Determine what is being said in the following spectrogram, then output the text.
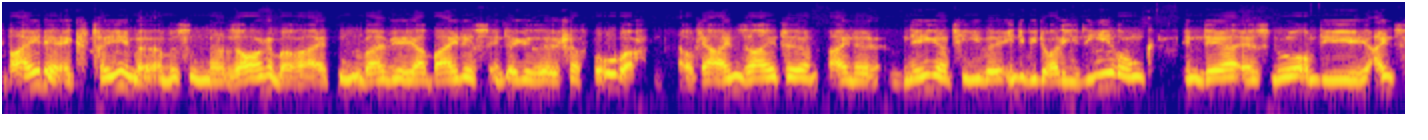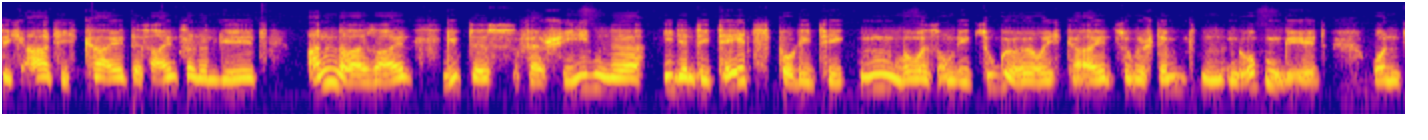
beide Extreme müssen Sorge bereiten, weil wir ja beides in der Gesellschaft beobachten. Auf der einen Seite eine negative Individualisierung, in der es nur um die Einzigartigkeit des Einzelnen geht. Andererseits gibt es verschiedene Identitätspolitiken, wo es um die Zugehörigkeit zu bestimmten Gruppen geht. Und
